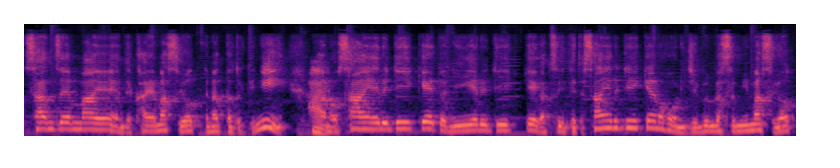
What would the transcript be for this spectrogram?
3000万円で買えますよってなった時に、はい。あの 3LDK と 2LDK がついてて 3LDK の方に自分が住みますよ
